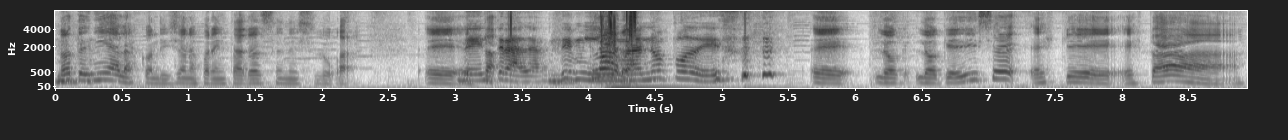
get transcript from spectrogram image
No tenía las condiciones para instalarse en ese lugar. Eh, De está- entrada, de mínima, Claro. no podés. Eh, lo, lo que dice es que está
